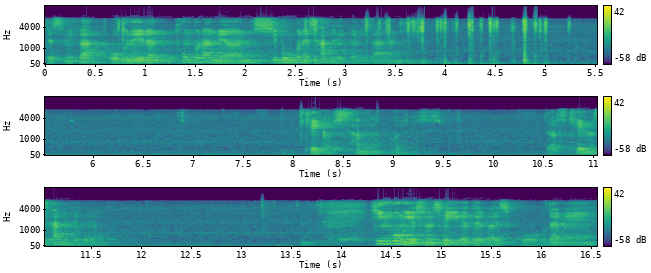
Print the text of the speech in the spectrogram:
됐습니까? 5분의 1은 통분하면 15분의 3이 될 거니까. K 값이 3이라는 거 확인할 수 있습니다. 따라서 K는 3이 되고요. 흰공 예수는 3개가 들어가 있었고, 그 다음에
